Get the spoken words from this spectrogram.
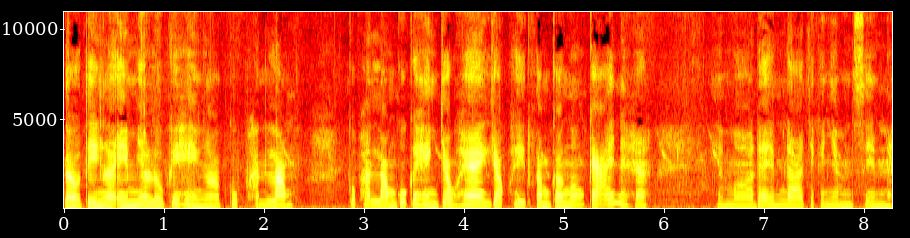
Đầu tiên là em giao lưu cái hàng ờ, cúc thanh long. Cúc thanh long của cái hàng chậu 2 Góc thì tầm cỡ ngón cái nè ha. Em ờ, để em đo cho cả nhà mình xem nè.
